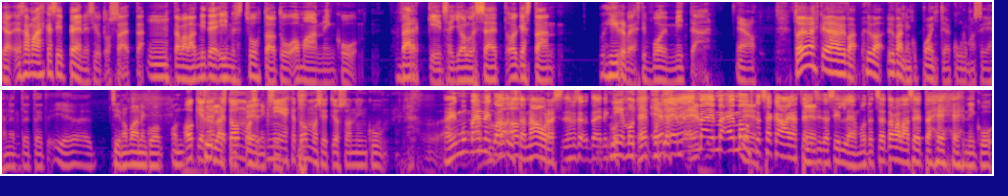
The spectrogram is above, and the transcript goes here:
Ja, ja sama ehkä siinä penisjutussa, että Mm. mm. tavallaan, että miten ihmiset suhtautuu omaan niin kuin, värkkiinsä, jolle sä et oikeastaan hirveästi voi mitään. Joo. Toi on ehkä ihan hyvä, hyvä, hyvä niin kuin pointti ja kulma siihen, että, että, että ja, siinä on vaan niin kuin, on Okei, no ehkä tommoset, peeniksi. niin ehkä tommoset, jos on niinku, Ei, mun, mä en niin kuin ajatellut sitä nauressa. Niin, kuin, Niin, mutta en, et- mut en, en, en, en, mä- en mä niin. usko, että säkään ajattelit Niin. sitä silleen, mutta että se tavallaan se, että he, he niin kuin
